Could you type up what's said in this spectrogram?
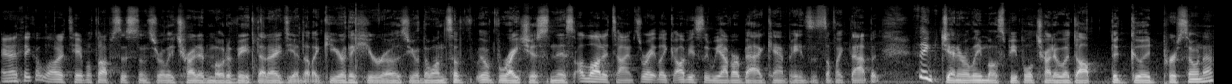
And I think a lot of tabletop systems really try to motivate that idea that like you're the heroes, you're the ones of, of righteousness. A lot of times, right? Like obviously we have our bad campaigns and stuff like that, but I think generally most people try to adopt the good persona.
